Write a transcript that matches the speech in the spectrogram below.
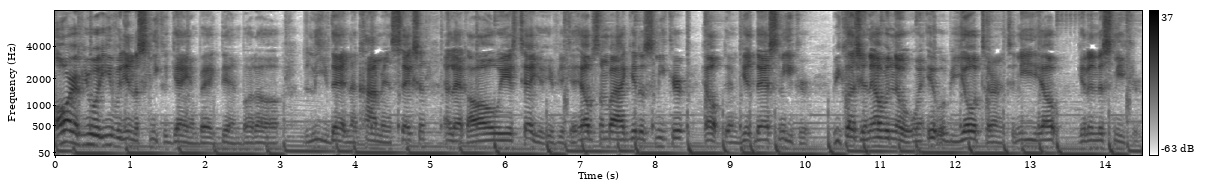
Or if you were even in the sneaker game back then? But uh leave that in the comment section. And like i always tell you if you can help somebody get a sneaker help them get that sneaker. Because you never know when it will be your turn to need help getting the sneaker.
